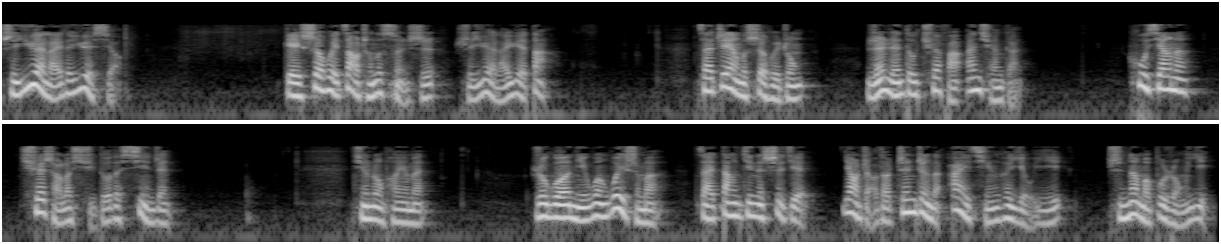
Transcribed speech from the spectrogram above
是越来的越小，给社会造成的损失是越来越大。在这样的社会中，人人都缺乏安全感。互相呢，缺少了许多的信任。听众朋友们，如果你问为什么在当今的世界要找到真正的爱情和友谊是那么不容易，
